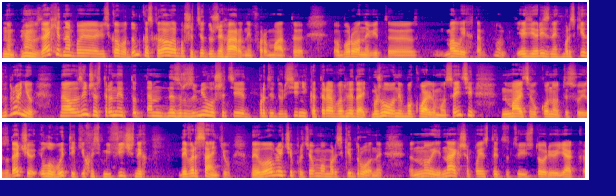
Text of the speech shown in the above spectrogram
ну, західна б військова думка сказала б, що це дуже гарний формат е, оборони від е, малих там ну, різних морських дронів. Ну, але з іншої сторони, то там не зрозуміло, що ці протидиверсійні катера виглядають. Можливо, вони в буквальному сенсі намагаються виконувати свою задачу і ловити якихось міфічних. Диверсантів, не ловлячи при цьому морські дрони. Ну інакше пояснити цю історію, як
